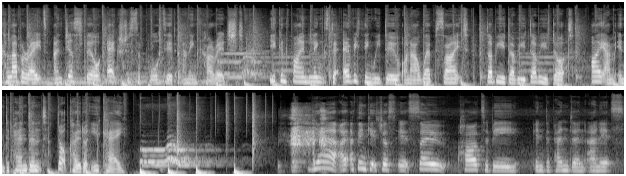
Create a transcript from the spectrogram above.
collaborate, and just feel extra supported and encouraged. You can find links to everything we do on our website www.iamindependent.co.uk. yeah, I, I think it's just it's so hard to be independent and it's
